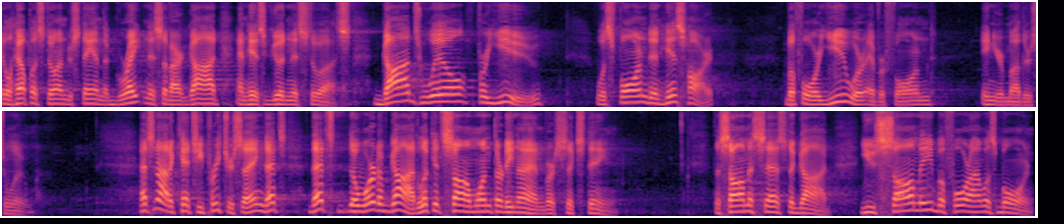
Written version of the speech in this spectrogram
it'll help us to understand the greatness of our God and his goodness to us. God's will for you was formed in his heart before you were ever formed in your mother's womb. That's not a catchy preacher saying. That's, that's the word of God. Look at Psalm 139, verse 16. The psalmist says to God, you saw me before I was born.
